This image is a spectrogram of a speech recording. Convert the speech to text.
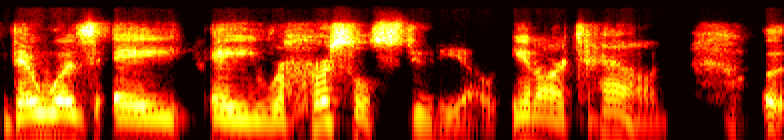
there was a, a rehearsal studio in our town uh,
